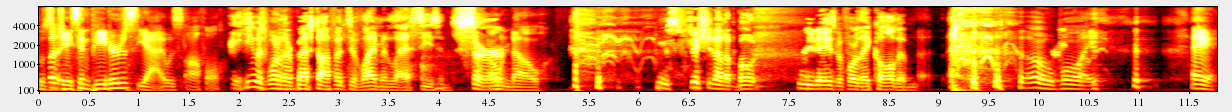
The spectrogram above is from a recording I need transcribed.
Was but it Jason Peters? Yeah, it was awful. He was one of their best offensive linemen last season, sir. Oh no. he was fishing on a boat three days before they called him. oh boy. hey,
